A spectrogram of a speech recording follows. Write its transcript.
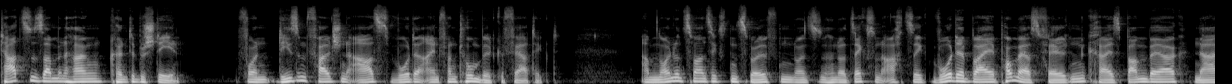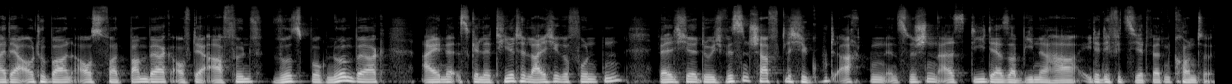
Tatzusammenhang könnte bestehen. Von diesem falschen Arzt wurde ein Phantombild gefertigt. Am 29.12.1986 wurde bei Pommersfelden, Kreis Bamberg, nahe der Autobahnausfahrt Bamberg auf der A5 Würzburg-Nürnberg eine skelettierte Leiche gefunden, welche durch wissenschaftliche Gutachten inzwischen als die der Sabine H. identifiziert werden konnte.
